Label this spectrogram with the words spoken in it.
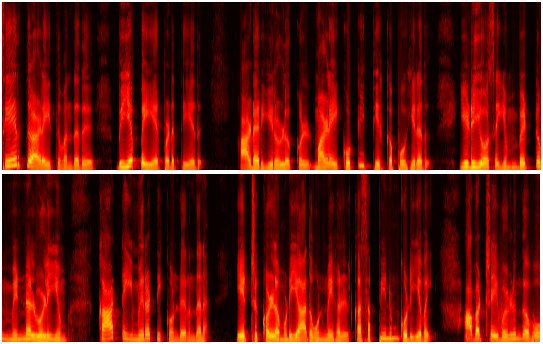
சேர்த்து அழைத்து வந்தது வியப்பை ஏற்படுத்தியது. அடர் இருளுக்குள் மழை கொட்டி தீர்க்கப் போகிறது. இடியோசையும் வெட்டும் மின்னல் ஒளியும் காட்டை மிரட்டிக் கொண்டிருந்தன. ஏற்றுக்கொள்ள முடியாத உண்மைகள் கசப்பினும் கொடியவை. அவற்றை விழுங்கவோ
